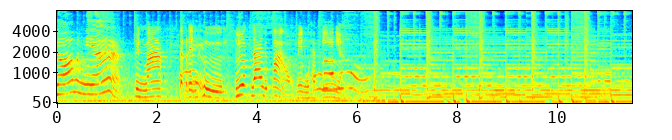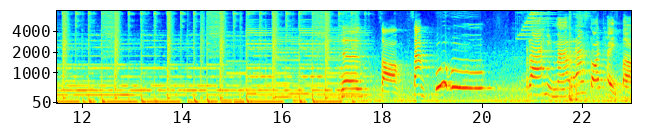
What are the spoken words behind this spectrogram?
เนาะวันเนี้ย ฟินมาก แต่ประเด็นคือเลือกได้หรือเปล่า เมนูแฮปปี้เนี่ยห สองสามวู้ฮู้ปลาหิมะราดซอสไข่ปลา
